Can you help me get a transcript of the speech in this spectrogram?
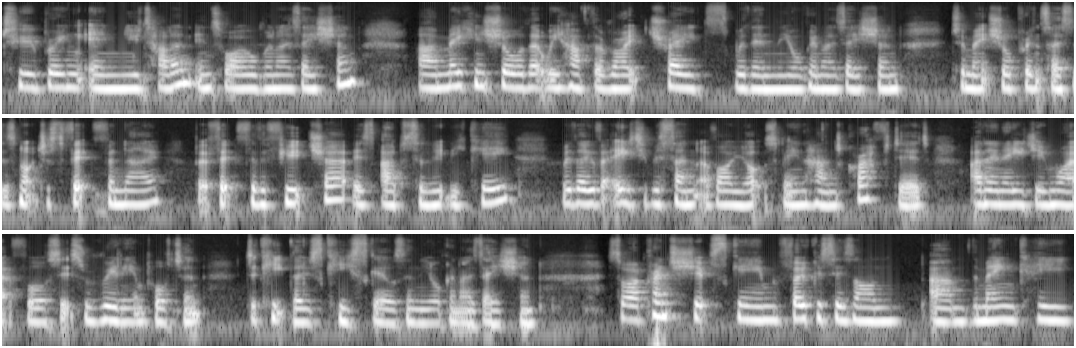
to bring in new talent into our organisation, um, making sure that we have the right trades within the organisation to make sure Princess is not just fit for now, but fit for the future is absolutely key with over 80% of our yachts being handcrafted and an ageing workforce, it's really important to keep those key skills in the organisation. So, our apprenticeship scheme focuses on um, the main key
